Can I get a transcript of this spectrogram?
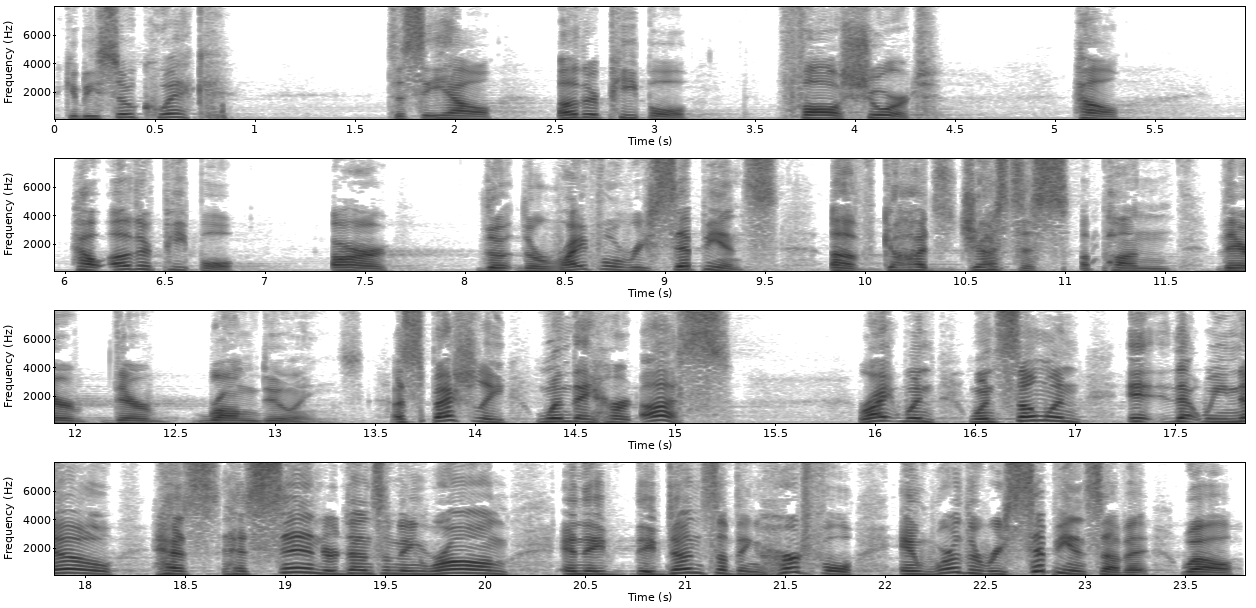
We can be so quick to see how other people fall short, how, how other people are the, the rightful recipients of God's justice upon their, their wrongdoings, especially when they hurt us. Right? When, when someone it, that we know has, has sinned or done something wrong and they've, they've done something hurtful and we're the recipients of it, well,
